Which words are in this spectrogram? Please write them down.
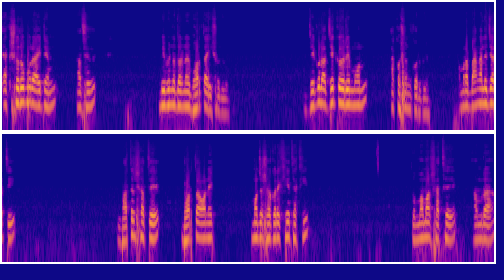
একশোর উপরে আইটেম আছে, বিভিন্ন ধরনের ভর্তাই শুধু। যেগুলা যে করে মন আকর্ষণ করবে। আমরা বাঙালি জাতি, ভাতের সাথে ভর্তা অনেক মজা সহকারে খেয়ে থাকি। তো মামার সাথে আমরা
